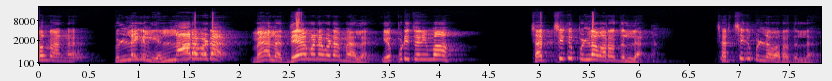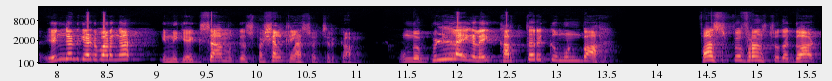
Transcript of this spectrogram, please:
சொல்கிறாங்க பிள்ளைகள் எல்லார விட மேலே தேவனை விட மேலே. எப்படி தெரியுமா? சர்ச்சுக்கு பிள்ளை வரதில்லை சர்ச்சுக்கு பிள்ளை வரதில்லை எங்கன்னு கேட்டு பாருங்க. இன்னைக்கு எக்ஸாமுக்கு ஸ்பெஷல் கிளாஸ் வச்சுருக்காங்க. உங்கள் பிள்ளைகளை கர்த்தருக்கு முன்பாக first preference to the God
